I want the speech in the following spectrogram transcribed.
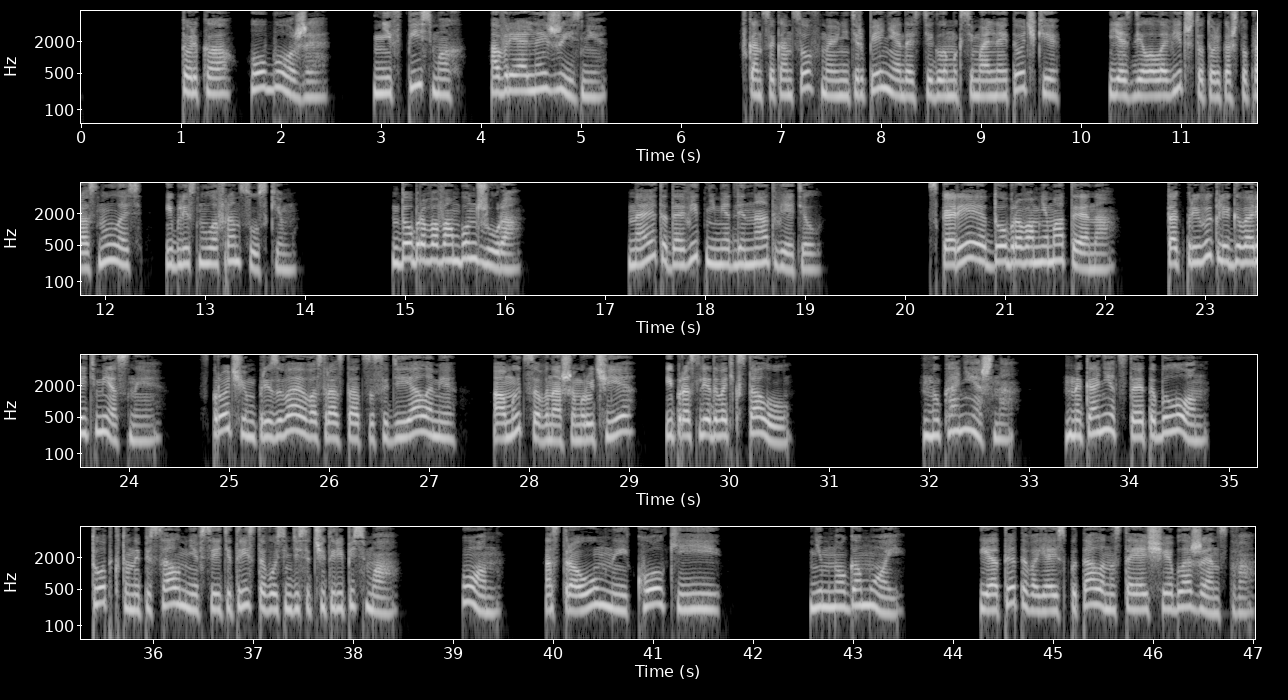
Только, о боже, не в письмах, а в реальной жизни. Конце концов, мое нетерпение достигло максимальной точки, я сделала вид, что только что проснулась, и блеснула французским. «Доброго вам бонжура!» На это Давид немедленно ответил. Скорее, доброго мне матена. Так привыкли говорить местные. Впрочем, призываю вас расстаться с одеялами, омыться в нашем ручье и проследовать к столу. Ну, конечно. Наконец-то это был он. Тот, кто написал мне все эти 384 письма. Он. Остроумный, колкий и... Немного мой. И от этого я испытала настоящее блаженство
